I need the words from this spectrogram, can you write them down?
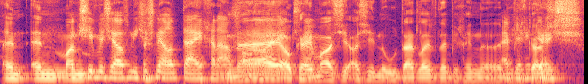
En, en, maar, Ik zie mezelf niet zo snel een tijger aanvallen. nee, oké, maar als je, als je in de oertijd leeft, heb je geen, eh, heb je geen keus. keus.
